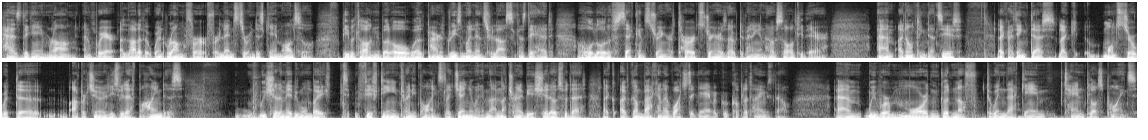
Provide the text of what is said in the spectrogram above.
has the game wrong and where a lot of it went wrong for, for Leinster in this game also. People talking about, oh, well, part of the reason why Leinster lost because they had a whole load of second string or third stringers out, depending on how salty they are. Um, I don't think that's it. Like I think that like Munster with the opportunities we left behind us, we should have maybe won by 15, 20 points. Like genuinely, I'm not, I'm not trying to be a shithouse with that. Like I've gone back and I've watched the game a good couple of times now. Um, we were more than good enough to win that game, ten plus points,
